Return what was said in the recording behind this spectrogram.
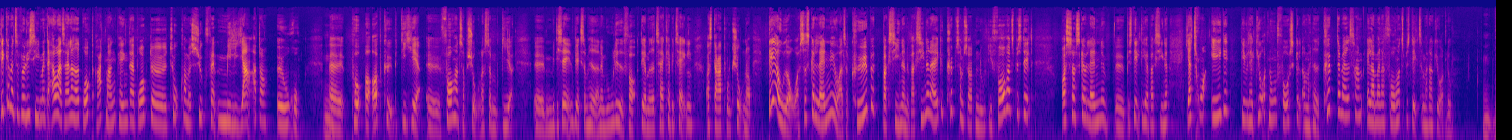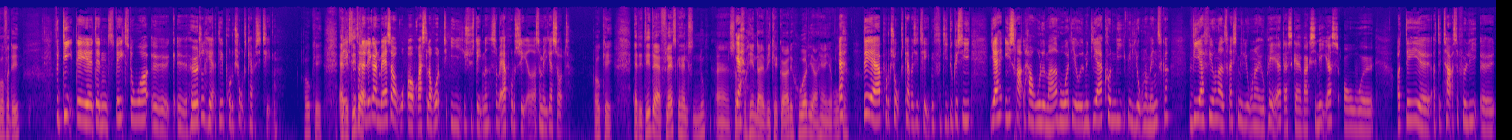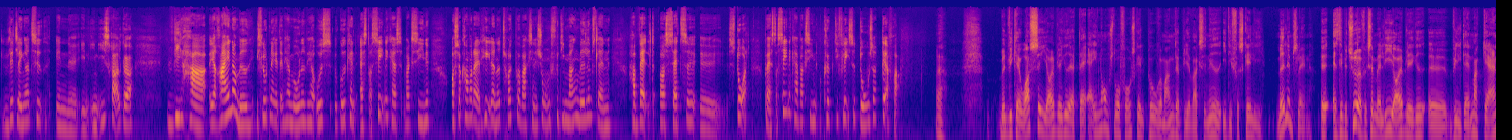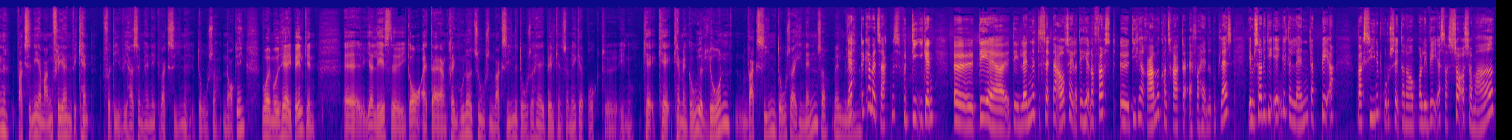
Det kan man selvfølgelig sige, men der er jo altså allerede brugt ret mange penge. Der er brugt øh, 2,75 milliarder euro mm. øh, på at opkøbe de her øh, forhåndsoptioner, som giver øh, medicinalvirksomhederne mulighed for dermed at tage kapitalen og starte produktionen op. Derudover så skal landene jo altså købe vaccinerne. Vaccinerne er ikke købt som sådan nu. De er forhåndsbestilt, og så skal landene øh, bestille de her vacciner. Jeg tror ikke, det vil have gjort nogen forskel, om man havde købt dem alle sammen, eller om man har forhåndsbestilt, som man har gjort nu. Mm, hvorfor det? Fordi det, den helt store øh, øh, hurdle her, det er produktionskapaciteten. Okay. Er det, er det ikke det, sådan, der... der ligger en masse og, og rasler rundt i, i systemet, som er produceret og som ikke er solgt. Okay. Er det det, der er flaskehalsen nu, uh, som ja. forhindrer, at vi kan gøre det hurtigere her i Europa? Ja, det er produktionskapaciteten, fordi du kan sige, ja, Israel har rullet meget hurtigere ud, men de er kun 9 millioner mennesker. Vi er 450 millioner europæere, der skal vaccineres, og, øh, og, det, øh, og det tager selvfølgelig øh, lidt længere tid, end, øh, end, end Israel gør. Vi har, jeg regner med i slutningen af den her måned, vi har godkendt AstraZenecas vaccine, og så kommer der et helt andet tryk på vaccinationen, fordi mange medlemslande har valgt at satse øh, stort på AstraZeneca-vaccinen og købe de fleste doser derfra. Ja. Men vi kan jo også se i øjeblikket, at der er enormt stor forskel på, hvor mange der bliver vaccineret i de forskellige medlemslande. Øh, altså det betyder for eksempel, at lige i øjeblikket øh, vil Danmark gerne vaccinere mange flere, end vi kan fordi vi har simpelthen ikke vaccinedoser nok. Ikke? Hvorimod her i Belgien, øh, jeg læste i går, at der er omkring 100.000 vaccinedoser her i Belgien, som ikke er brugt øh, endnu. Kan, kan, kan man gå ud og låne vaccinedoser af hinanden så mellem ja, landene? det kan man sagtens, fordi igen, øh, det, er, det er landene selv, der aftaler det her. Når først øh, de her rammekontrakter er forhandlet på plads, jamen så er det de enkelte lande, der beder vaccineproducenterne om at levere sig så og så meget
